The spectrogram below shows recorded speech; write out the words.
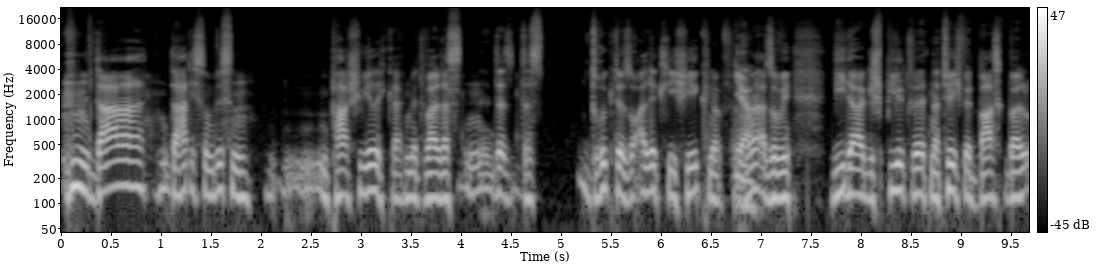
da, da hatte ich so ein bisschen ein paar Schwierigkeiten mit, weil das, das, das drückte so alle Klischeeknöpfe. Ja. Ne? Also wie, wie da gespielt wird. Natürlich wird Basketball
